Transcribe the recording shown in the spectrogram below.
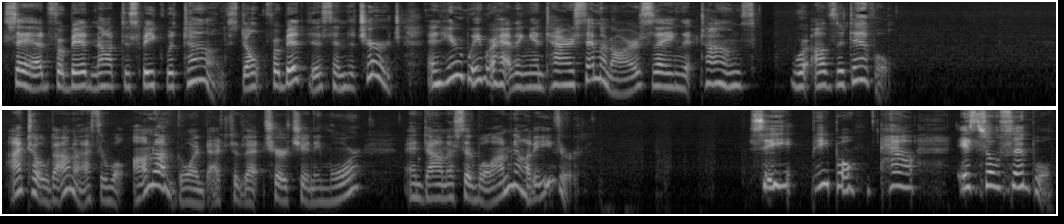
said, Forbid not to speak with tongues. Don't forbid this in the church. And here we were having entire seminars saying that tongues were of the devil. I told Donna, I said, Well, I'm not going back to that church anymore. And Donna said, Well, I'm not either. See, people, how it's so simple.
